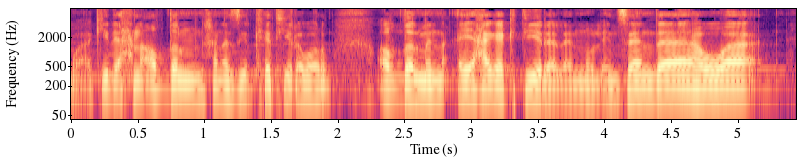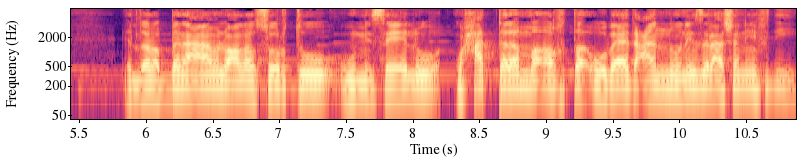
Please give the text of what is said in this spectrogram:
وأكيد إحنا أفضل من خنازير كثيرة برضه. أفضل من أي حاجة كتيرة لأنه الإنسان ده هو اللي ربنا عامله على صورته ومثاله. وحتى لما أخطأ وبعد عنه نزل عشان يفديه.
